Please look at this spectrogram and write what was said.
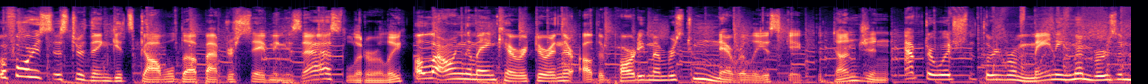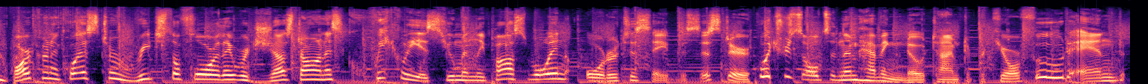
Before his sister then gets gobbled up after saving his ass, literally, allowing the main character and their other party members to narrowly escape the dungeon, after which the three remaining members embark on a quest to reach the floor they were just on as quickly as humanly possible in order to save the sister, which results in them having no time to procure food and,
